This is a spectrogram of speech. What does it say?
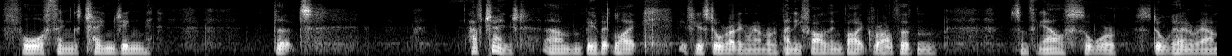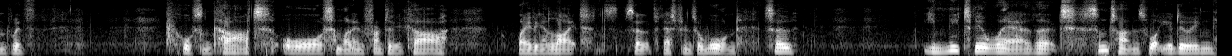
for things changing that have changed. Um, be a bit like if you're still running around on a penny farthing bike rather than something else, or still going around with horse and cart, or someone in front of your car waving a light so that pedestrians are warned. So you need to be aware that sometimes what you're doing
